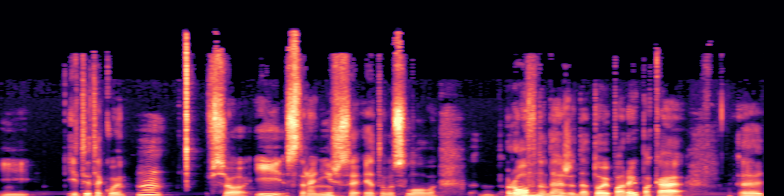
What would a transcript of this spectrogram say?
и, и ты такой, все, и сторонишься этого слова. Ровно даже до той поры, пока э,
